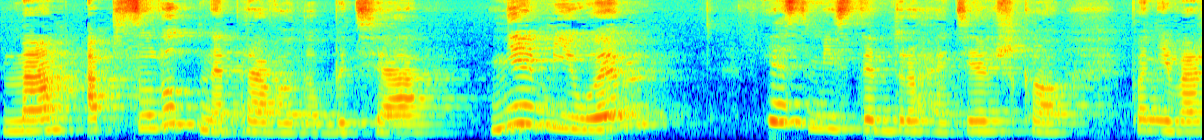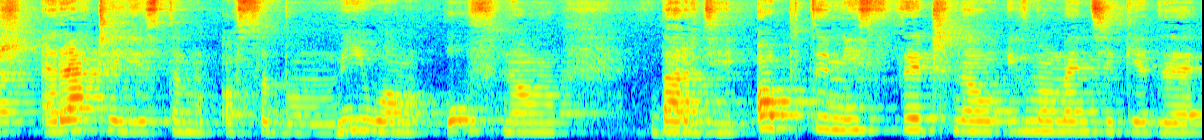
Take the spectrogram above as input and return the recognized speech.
mam absolutne prawo do bycia niemiłym, jest mi z tym trochę ciężko, ponieważ raczej jestem osobą miłą, ufną, bardziej optymistyczną i w momencie, kiedy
